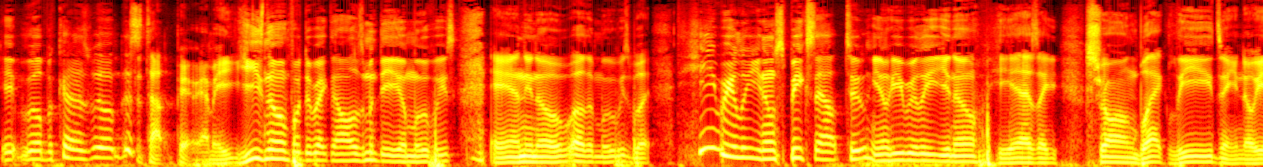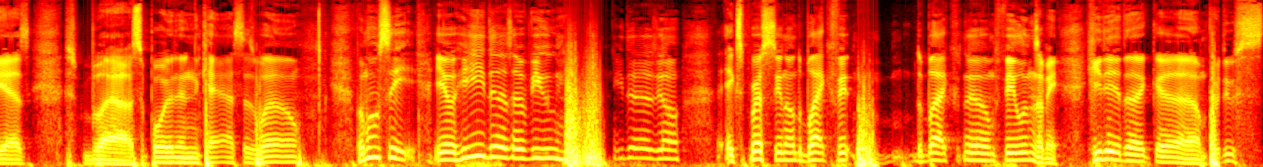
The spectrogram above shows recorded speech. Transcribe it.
It, well, because well, this is Tyler Perry. I mean, he's known for directing all those Madea movies and you know other movies, but he really you know speaks out too. You know, he really you know he has like strong black leads, and you know he has uh, supported in the cast as well. But mostly, you know, he does a few. He does you know express you know the black fit the black um, feelings. I mean, he did like um, produce,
